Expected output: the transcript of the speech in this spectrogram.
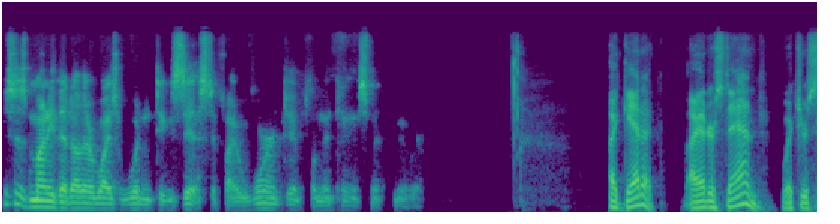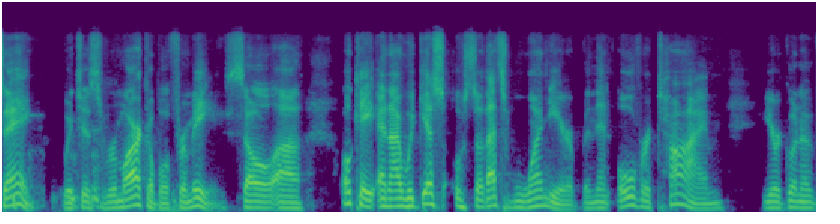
this is money that otherwise wouldn't exist if I weren't implementing the Smith maneuver. I get it. I understand what you're saying, which is remarkable for me. So, uh, okay, and I would guess oh, so. That's one year, And then over time, you're going to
